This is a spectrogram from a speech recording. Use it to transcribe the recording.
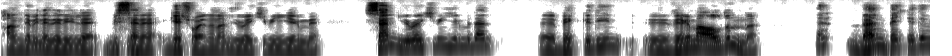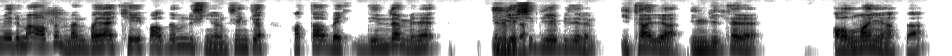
Pandemi nedeniyle bir sene geç oynanan Euro 2020. Sen Euro 2020'den e, beklediğin e, verimi aldın mı? Yani ben beklediğim verimi aldım. Ben bayağı keyif aldığımı düşünüyorum. Çünkü hatta beklediğimden bile iyi geçti diyebilirim. İtalya, İngiltere, Almanya hatta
